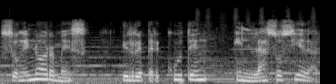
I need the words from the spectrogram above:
son enormes y repercuten en la sociedad.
